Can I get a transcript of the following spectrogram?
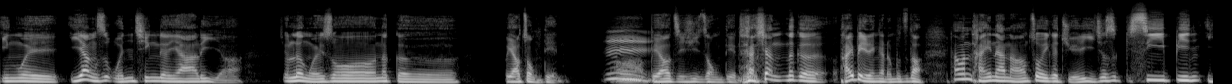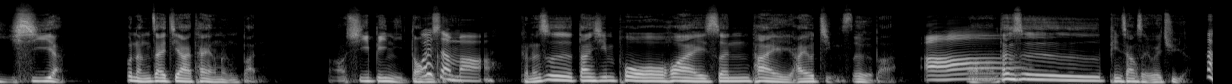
因为一样是文青的压力啊，就认为说那个不要种电。嗯，不要继续种电。像那个台北人可能不知道，他们台南好像做一个决议，就是西滨以西啊，不能再架太阳能板啊。西滨以东，为什么？可能是担心破坏生态还有景色吧。哦，但是平常谁会去啊？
